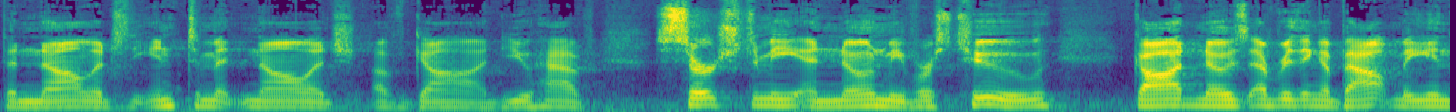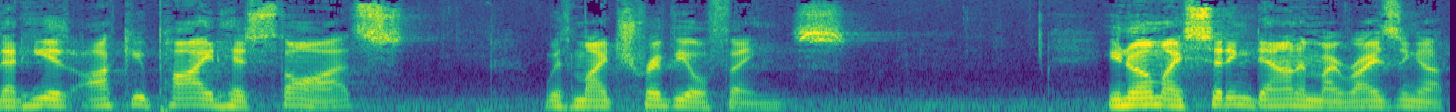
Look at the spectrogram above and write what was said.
the knowledge, the intimate knowledge of God. You have searched me and known me. Verse 2 God knows everything about me and that he has occupied his thoughts with my trivial things. You know my sitting down and my rising up.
